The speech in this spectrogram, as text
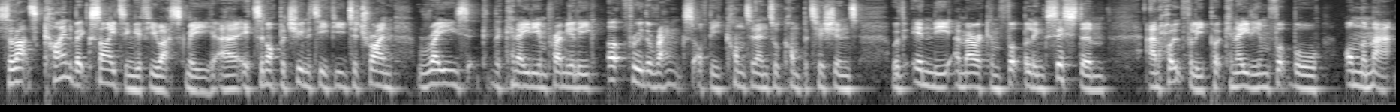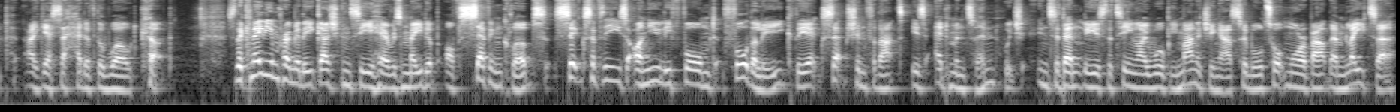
So that's kind of exciting if you ask me. Uh, it's an opportunity for you to try and raise the Canadian Premier League up through the ranks of the continental competitions within the American footballing system and hopefully put Canadian football on the map, I guess, ahead of the World Cup. So the Canadian Premier League, as you can see here, is made up of seven clubs. Six of these are newly formed for the league. The exception for that is Edmonton, which incidentally is the team I will be managing as, so we'll talk more about them later.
